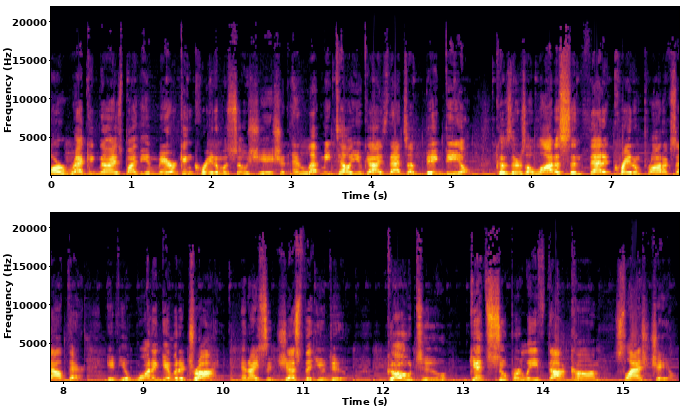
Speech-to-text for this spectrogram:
are recognized by the American Kratom Association, and let me tell you guys, that's a big deal because there's a lot of synthetic kratom products out there. If you want to give it a try, and I suggest that you do, go to getsuperleaf.com slash chael.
